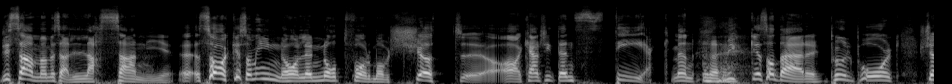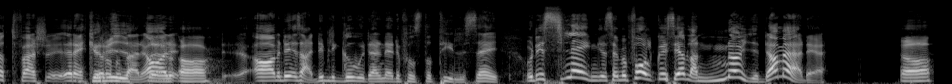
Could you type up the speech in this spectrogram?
Det är samma med så här lasagne, Eh, saker som innehåller något form av kött, eh, ja, kanske inte en stek, men mycket sånt där, pulled pork, köttfärsrätter och sånt där. Ja, det, ja. ja men det är så här, det blir godare när det får stå till sig. Och det slänger sig med folk och är så jävla nöjda med det! Ja.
